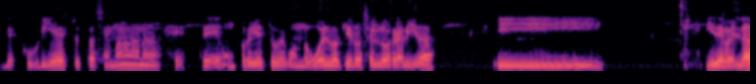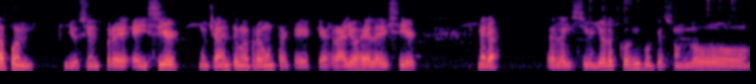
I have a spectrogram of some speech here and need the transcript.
descubrí esto esta semana, este, es un proyecto que cuando vuelva quiero hacerlo realidad. Y, y de verdad, pues yo siempre, ACIR, mucha gente me pregunta qué, qué rayos es el ACIR. Mira, el ACIR yo lo escogí porque son los,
